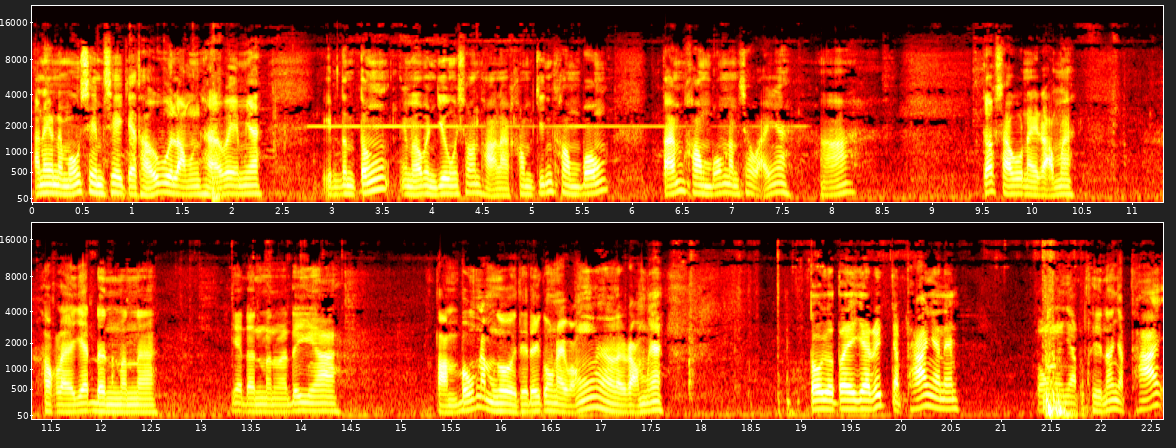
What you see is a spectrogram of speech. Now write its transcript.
Anh em nào muốn xem xe chạy thử vui lòng liên hệ với em nha. Em tên Tuấn, em ở Bình Dương, số điện thoại là 0904 804567 nha. Đó. Cớp sau này rộng nè. Hoặc là gia đình mình gia đình mình mà đi à, tầm 4 năm người thì đi con này vẫn ờ, là rộng nha. Toyota Yaris nhập Thái nha anh em. Con này nhập thì nó nhập Thái,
